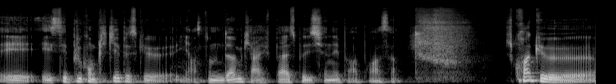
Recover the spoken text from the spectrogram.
et, et c'est plus compliqué parce qu'il y a un certain nombre d'hommes qui n'arrivent pas à se positionner par rapport à ça. Je crois que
